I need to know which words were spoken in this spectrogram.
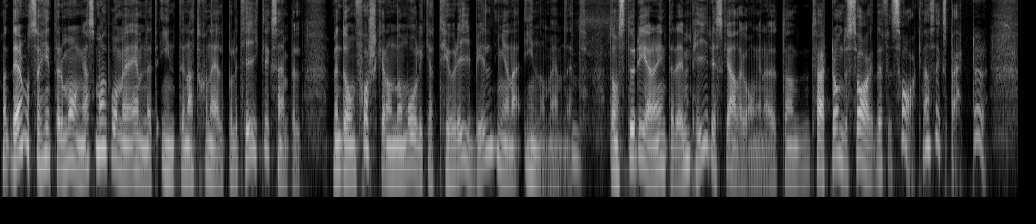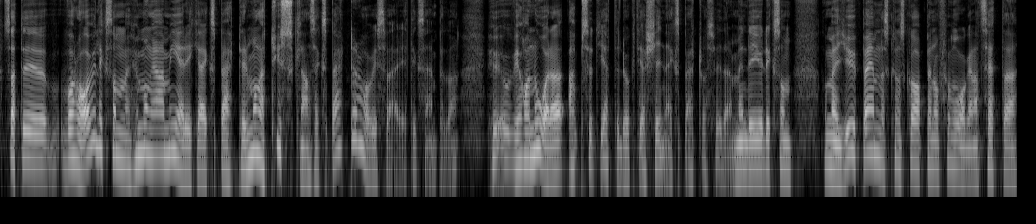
Men däremot så hittar du många som håller på med ämnet internationell politik till exempel. Men de forskar om de olika teoribildningarna inom ämnet. Mm. De studerar inte det empiriska alla gångerna utan tvärtom, det, sak det saknas experter. Så att det, var har vi liksom, hur många Amerika-experter, hur många Tysklandsexperter har vi i Sverige till exempel? Va? Vi har några absolut jätteduktiga Kina-experter och så vidare. Men det är ju liksom de här djupa ämneskunskaperna kunskapen och förmågan att sätta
